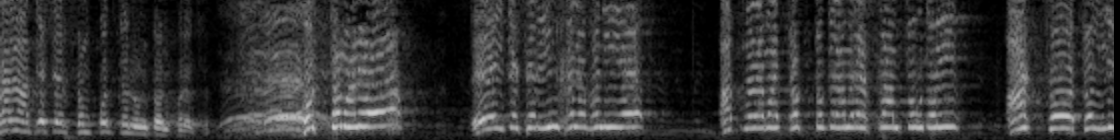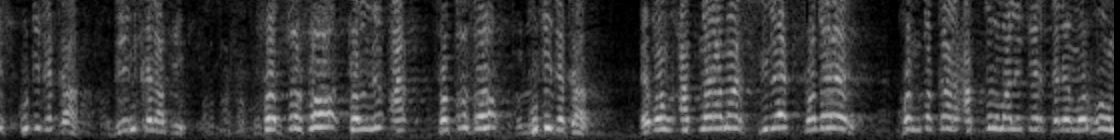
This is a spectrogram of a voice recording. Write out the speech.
তারা দেশের সম্পদকে লুণ্ঠন করেছে। বর্তমানে এই দেশের ইনখালাফা নিয়ে আপনার আমার চট্টগ্রামের আসলাম চৌধুরী, আটশো চল্লিশ কোটি টাকা ঋণ খেলাপি। সতেরোশো চল্লিশ সতেরোশো কোটি টাকা। এবং আপনার আমার সিলেট সদরের খন্দকার আব্দুল মালিকের ছেলে মরহুম,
